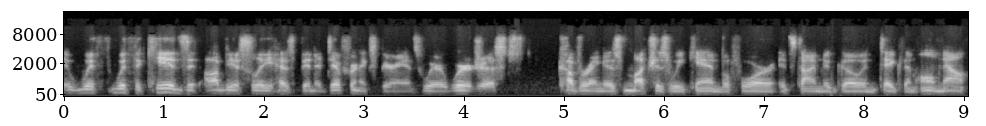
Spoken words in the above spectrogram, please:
with with the kids, it obviously has been a different experience where we're just covering as much as we can before it's time to go and take them home. Now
